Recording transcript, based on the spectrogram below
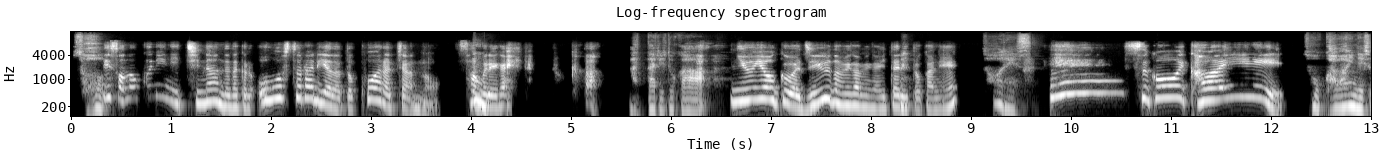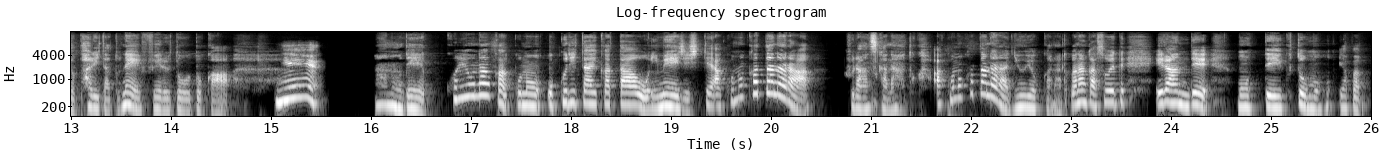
そうで、。その国にちなんだ、だからオーストラリアだとコアラちゃんのサムレがいたりとか、あったりとか、ニューヨークは自由の女神がいたりとかね。そうです。ええすごい、かわいい。そう、可愛いんですよ。パリだとね、エッフェル塔とか。ねなので、これをなんかこの送りたい方をイメージして、あ、この方ならフランスかなとか、あ、この方ならニューヨークかなとか、なんかそうやって選んで持っていくと、もう、やっぱ、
